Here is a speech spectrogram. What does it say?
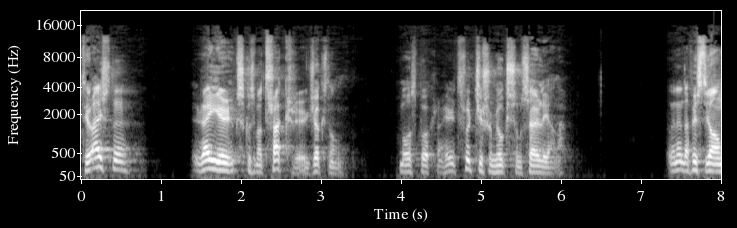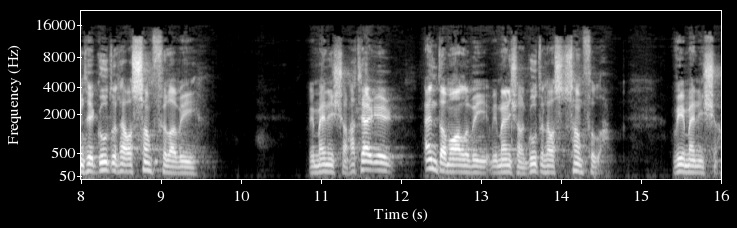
Til eisne reier, sko som er trakrer, jøknum, målspøkna, her er trutjer som jøk som særlig. Og den enda fyrste jan til god vil hava samfella vi, vi menneskjan. Hatt her er enda mal vi, vi menneskjan, god vil hava samfella vi menneskjan.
